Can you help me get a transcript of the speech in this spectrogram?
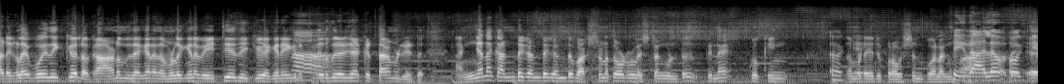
അടുക്കളയിൽ പോയി നിൽക്കുമല്ലോ കാണും ഇതെങ്ങനെ നമ്മളിങ്ങനെ വെയിറ്റ് ചെയ്ത് നിൽക്കും. എങ്ങനെയെങ്കിലും തീർന്നു കഴിഞ്ഞാൽ കിട്ടാൻ വേണ്ടിയിട്ട്. അങ്ങനെ കണ്ട് കണ്ട് കണ്ട് ഭക്ഷണത്തോടുള്ള ഇഷ്ടം കൊണ്ട് പിന്നെ കുക്കിംഗ് നമ്മുടെ ഒരു പ്രൊഫഷൻ പോലെ. ചെയ്താലോ? ഓക്കെ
